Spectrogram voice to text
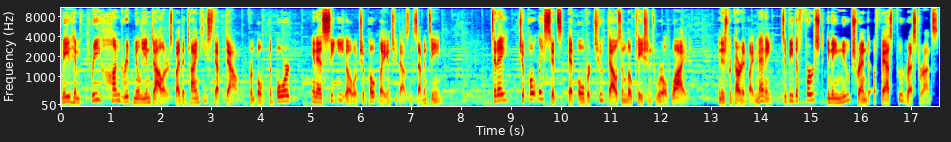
made him $300 million by the time he stepped down from both the board and as CEO of Chipotle in 2017. Today, Chipotle sits at over 2,000 locations worldwide and is regarded by many to be the first in a new trend of fast food restaurants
